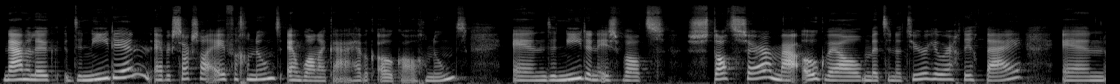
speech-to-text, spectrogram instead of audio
Namelijk Dunedin, heb ik straks al even genoemd. En Wanaka heb ik ook al genoemd. En Dunedin is wat stadser, maar ook wel met de natuur heel erg dichtbij. En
